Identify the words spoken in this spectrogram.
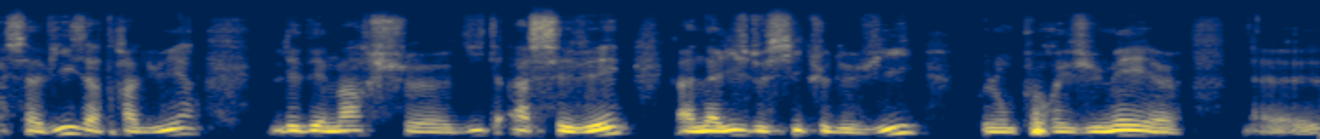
ça vise à traduire les démarches euh, dites ACV, analyse de cycle de vie, que l'on peut résumer euh, euh,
